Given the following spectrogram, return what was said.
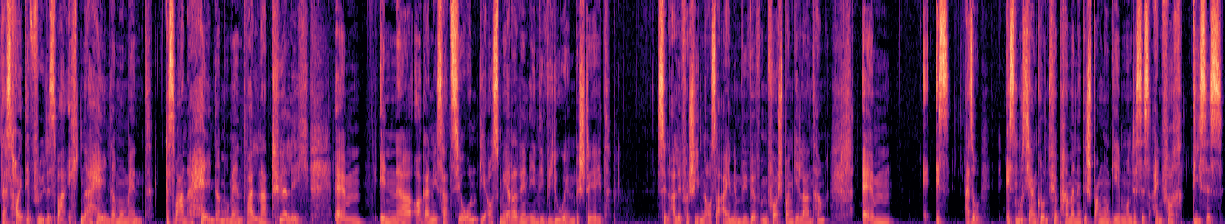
das heute früh, das war echt ein erhellender Moment. Das war ein erhellender Moment, weil natürlich ähm, in einer Organisation, die aus mehreren Individuen besteht, sind alle verschieden, außer einem, wie wir im Vorspann gelernt haben. Ähm, es, also, es muss ja einen Grund für permanente Spannung geben und es ist einfach dieses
